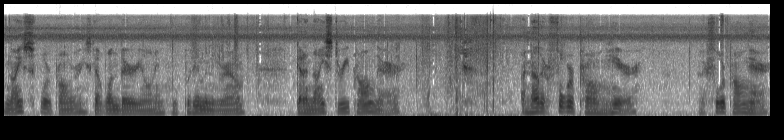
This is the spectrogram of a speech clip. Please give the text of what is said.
nice four pronger. He's got one berry on him. We'll put him in the ground. Got a nice three prong there. Another four prong here. Another four prong there.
